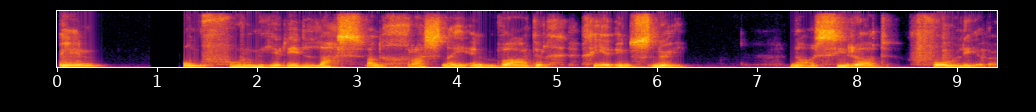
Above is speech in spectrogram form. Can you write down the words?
en omvorm hierdie las van grasny en water gee en snoei na 'n sieraad vol lewe.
